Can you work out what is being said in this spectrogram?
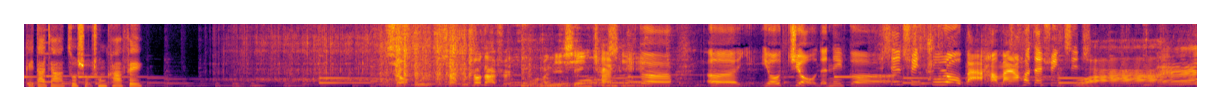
给大家做手冲咖啡。小壶小壶烧大水，我们的新产品。那个呃有酒的那个，先熏猪肉吧，好吗？然后再熏鸡翅。哇，哎，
